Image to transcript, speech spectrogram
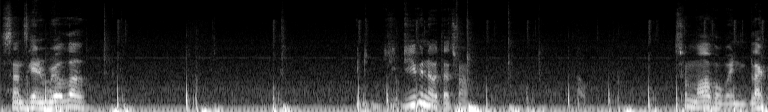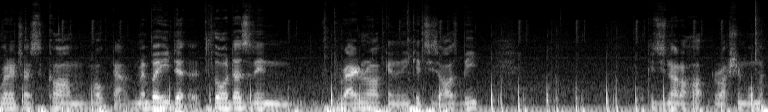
Sun's getting real low. Do, do- you even know what that's from? Nope. It's from Marvel when Black Widow tries to calm Hulk down. Remember he Thor does it in Ragnarok and he gets his ass beat because he's not a hot Russian woman.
